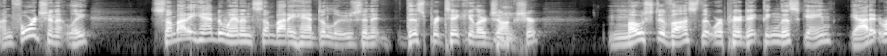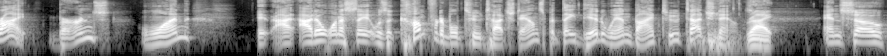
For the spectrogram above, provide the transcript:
Unfortunately, somebody had to win and somebody had to lose. And at this particular juncture, most of us that were predicting this game got it right. Burns won. It, I, I don't want to say it was a comfortable two touchdowns, but they did win by two touchdowns. Right. And so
